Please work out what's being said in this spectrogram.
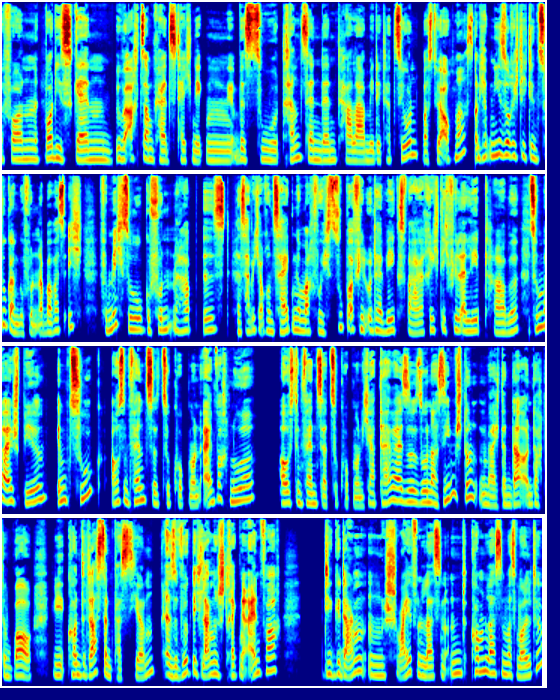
von Bodyscan über Achtsamkeitstechniken bis zu transzendentaler Meditation, was du ja auch machst. Und ich habe nie so richtig den Zugang gefunden. Aber was ich für mich so gefunden habe, ist, das habe ich auch in Zeiten gemacht, wo ich super viel unterwegs war, richtig viel erlebt habe. Zum Beispiel im Zug aus dem Fenster zu gucken und einfach nur aus dem Fenster zu gucken. Und ich habe teilweise so nach sieben Stunden war ich dann da und dachte, wow, wie konnte das denn passieren? Also wirklich lange Strecken einfach die Gedanken schweifen lassen und kommen lassen, was wollte.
